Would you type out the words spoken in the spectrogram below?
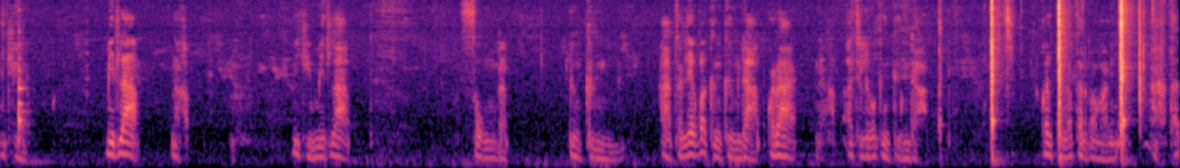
นี่คือ มีดลาบนะครับ นี่คือมีดลาบทรงแบบกึ่งๆอาจจะเรียกว่ากึ่งๆดาบก็ได้นะครับ อาจจะเรียกว่ากึ่งๆดาบ ก็จะเป็นลักษณะประมาณนี้ถ้า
